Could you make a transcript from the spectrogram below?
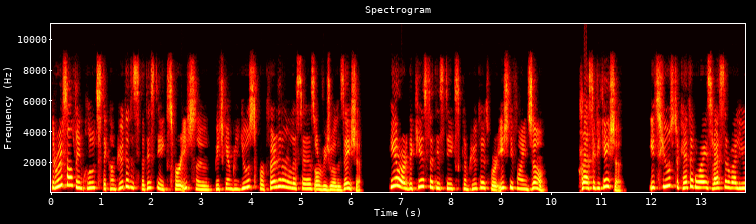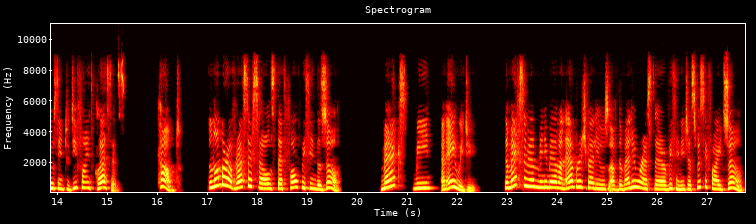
The result includes the computed statistics for each zone, which can be used for further analysis or visualization. Here are the key statistics computed for each defined zone. Classification. It's used to categorize raster values into defined classes. Count. The number of raster cells that fall within the zone. Max, mean, and AVG. The maximum, minimum, and average values of the value raster within each specified zone.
